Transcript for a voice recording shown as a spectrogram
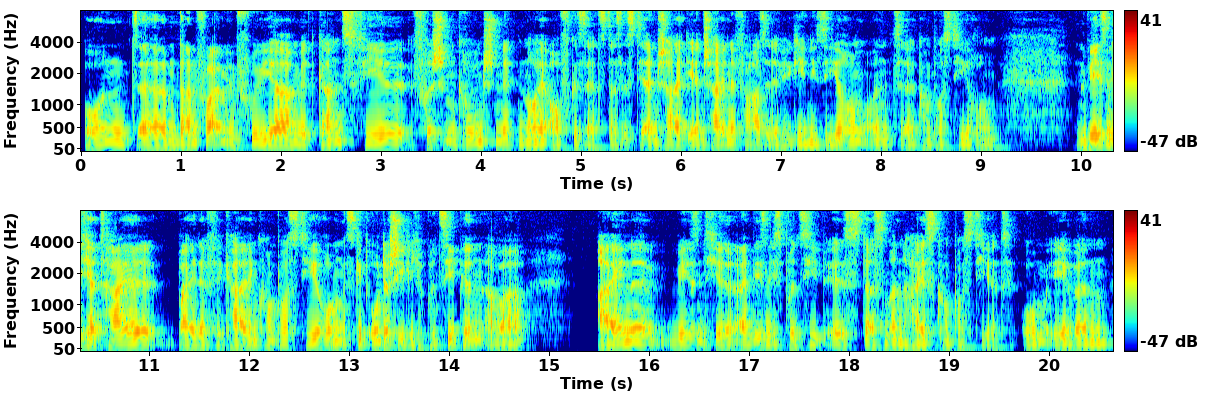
und ähm, dann vor allem im Frühjahr mit ganz viel frischem Grünschnitt neu aufgesetzt. Das ist entscheid die entscheidende Phase der Hygienisierung und äh, Kompostierung. Ein wesentlicher Teil bei der Fäkalienkompostierung, es gibt unterschiedliche Prinzipien, aber eine wesentliche, ein wesentliches Prinzip ist, dass man heiß kompostiert, um eben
